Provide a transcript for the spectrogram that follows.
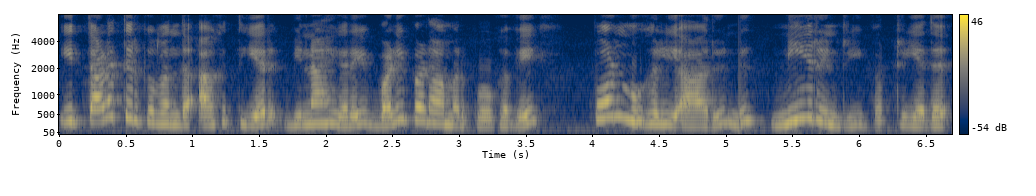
இத்தலத்திற்கு வந்த அகத்தியர் விநாயகரை வழிபடாமற் போகவே பொன்முகலி ஆறு நீரின்றி வற்றியது.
